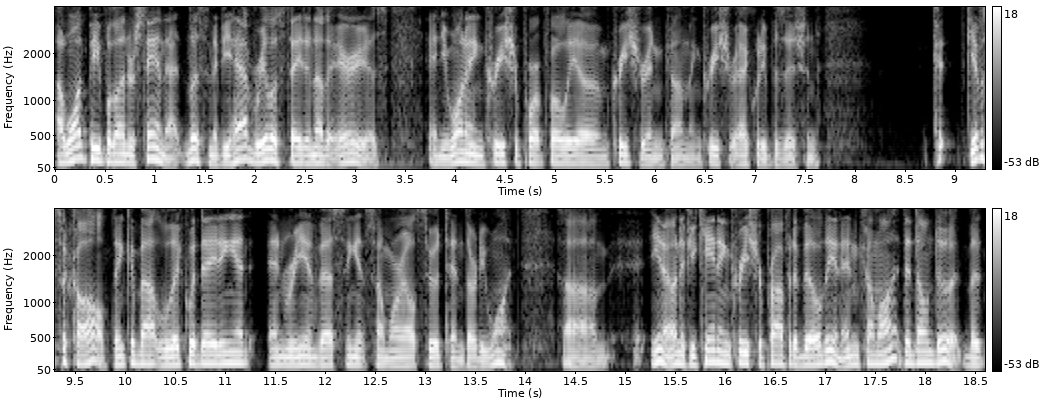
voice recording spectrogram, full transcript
I want people to understand that. Listen, if you have real estate in other areas and you want to increase your portfolio, increase your income, increase your equity position, give us a call. Think about liquidating it and reinvesting it somewhere else through a 1031. Um, you know, and if you can't increase your profitability and income on it, then don't do it. But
